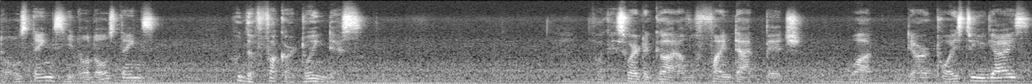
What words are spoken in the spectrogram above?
Those things, you know those things? Who the fuck are doing this? Fuck, I swear to god, I will find that bitch. What, they are toys to you guys?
